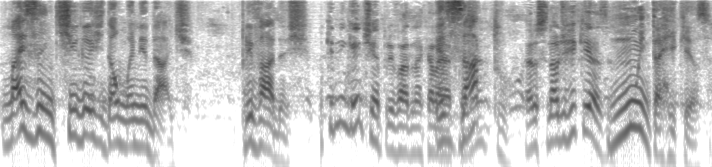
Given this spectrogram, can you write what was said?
mais antigas da humanidade. Privadas. Porque ninguém tinha privado naquela Exato. época. né? Era um sinal de riqueza. Muita riqueza.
